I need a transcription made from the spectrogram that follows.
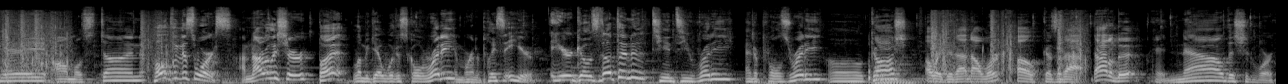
Okay, almost done. Hopefully this works. I'm not really sure, but let me get Wither Skull ready, and we're gonna place it here. Here goes nothing. TNT ready. Ender Pearl's ready. Oh gosh. Oh wait, did that not work? Oh, because of that. That'll do it. Okay, now this should work.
